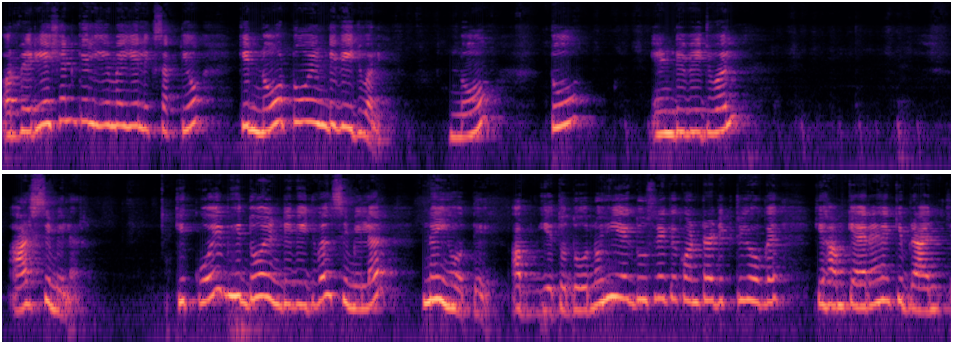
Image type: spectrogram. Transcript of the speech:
और वेरिएशन के लिए मैं ये लिख सकती हूँ कि no two individual no two individual are similar कि कोई भी दो इंडिविजुअल सिमिलर नहीं होते। अब ये तो दोनों ही एक दूसरे के कॉन्ट्राडिक्टरी हो गए। कि हम कह रहे हैं कि ब्रांच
